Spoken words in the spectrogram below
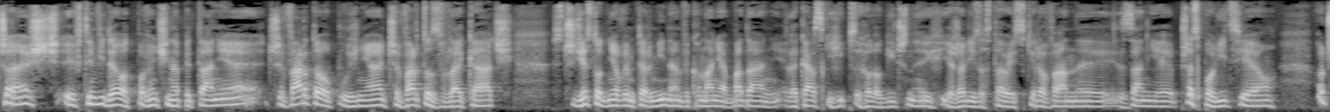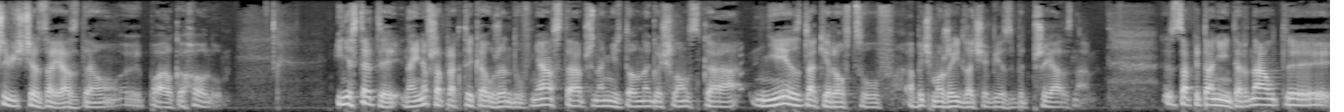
Cześć, w tym wideo odpowiem Ci na pytanie, czy warto opóźniać, czy warto zwlekać z 30-dniowym terminem wykonania badań lekarskich i psychologicznych, jeżeli zostałeś skierowany za nie przez policję, oczywiście za jazdę po alkoholu. I niestety, najnowsza praktyka urzędów miasta, przynajmniej z Dolnego Śląska, nie jest dla kierowców, a być może i dla Ciebie zbyt przyjazna. Zapytanie internauty,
